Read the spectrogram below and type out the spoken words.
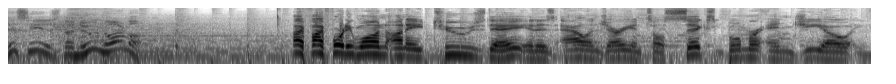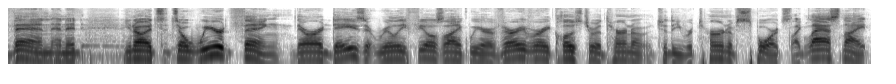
This is the new normal. All right, 541 on a Tuesday. It is Al and Jerry until 6. Boomer and Gio then. And it, you know, it's it's a weird thing. There are days it really feels like we are very, very close to return of, to the return of sports. Like last night,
